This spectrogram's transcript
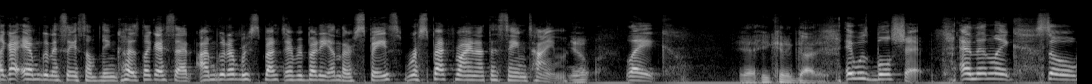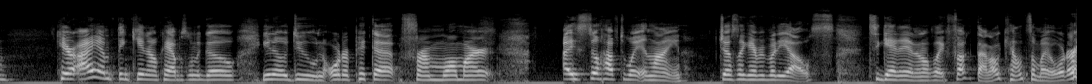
like I am gonna say something because, like I said, I'm gonna respect everybody and their space, respect mine at the same time. Yep. Like Yeah, he could have got it. it was bullshit. And then like so here I am thinking, okay, I was gonna go, you know, do an order pickup from Walmart. I still have to wait in line just like everybody else to get in. And I was like, fuck that, I'll cancel my order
